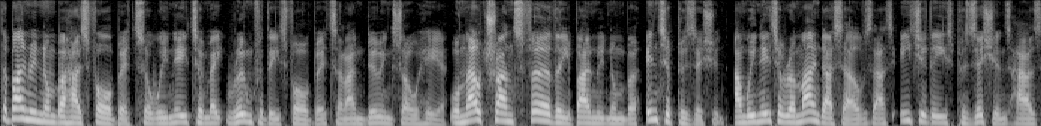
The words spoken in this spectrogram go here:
The binary number has 4 bits so we need to make room for these 4 bits and I'm doing so here. We'll now transfer the binary number into position and we need to remind ourselves that each of these positions has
